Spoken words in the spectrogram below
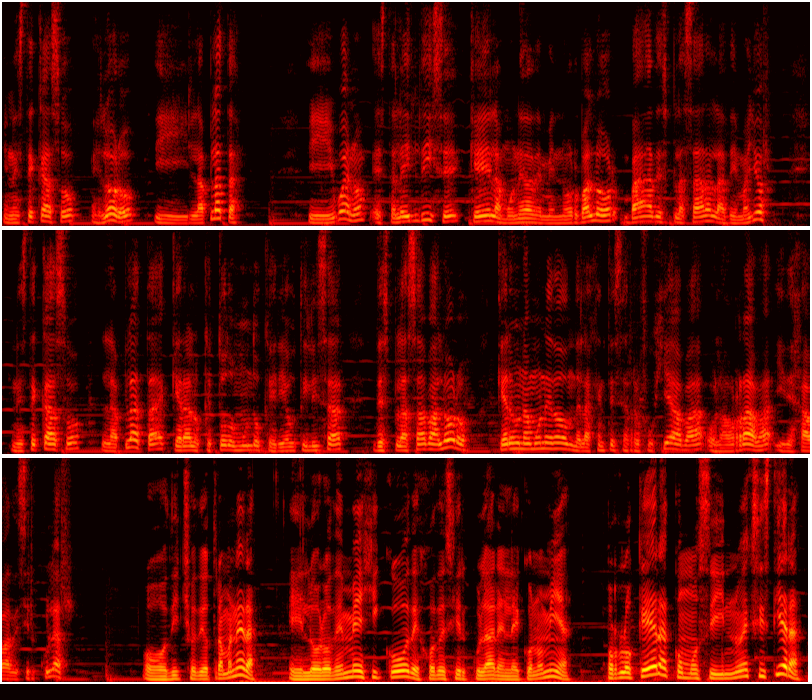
en este caso el oro y la plata. Y bueno, esta ley dice que la moneda de menor valor va a desplazar a la de mayor. En este caso, la plata, que era lo que todo mundo quería utilizar, desplazaba al oro, que era una moneda donde la gente se refugiaba o la ahorraba y dejaba de circular. O dicho de otra manera, el oro de México dejó de circular en la economía, por lo que era como si no existiera,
